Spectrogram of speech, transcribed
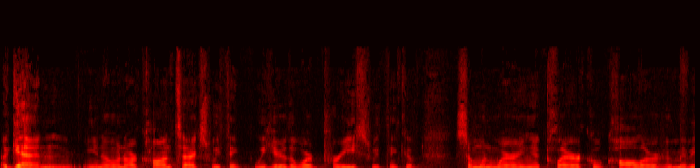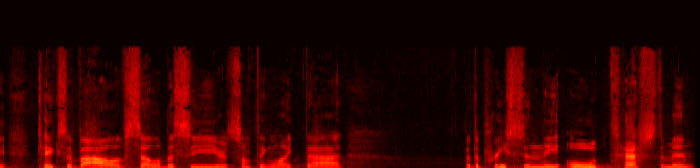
Again, you know, in our context, we think we hear the word priest, we think of someone wearing a clerical collar who maybe takes a vow of celibacy or something like that. But the priests in the Old Testament,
